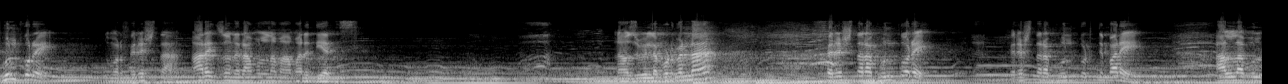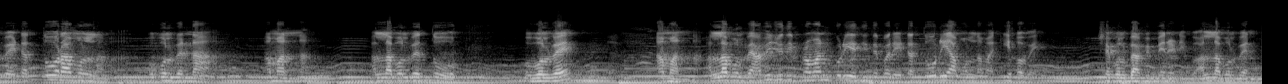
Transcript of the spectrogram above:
ভুল করে তোমার ফেরেশতা আরেকজনের আমল নামা আমারে দিয়া দিছে। নাউজুবিল্লাহ, পড়বেন না? ফেরেশতারা ভুল করে। ফেরেশতারা ভুল করতে পারে। আল্লাহ বলবে এটা তোর আমল নামা। ও বলবে না আমার না। আল্লাহ বলবে তোর। ও বলবে আমার না। আল্লাহ বলবে আমি যদি প্রমাণ করিয়ে দিতে পারি এটা তোরই আমল নামা কি হবে? সে বলবে আমি মেনে নিব। আল্লাহ বলবেন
